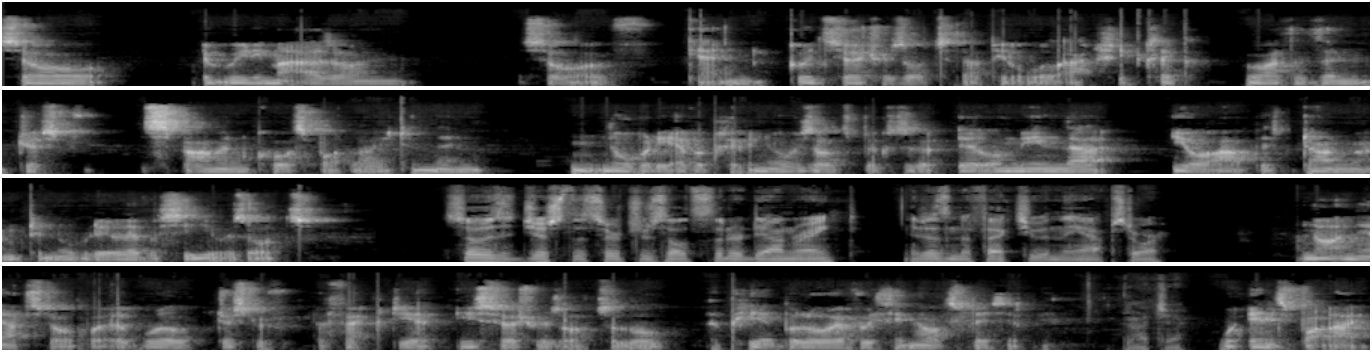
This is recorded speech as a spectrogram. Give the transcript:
So it really matters on sort of getting good search results that people will actually click rather than just spamming core Spotlight and then nobody ever clicking your results because it'll mean that your app is downranked and nobody will ever see your results. So is it just the search results that are downranked? It doesn't affect you in the App Store? Not in the App Store, but it will just affect your, your search results. Will appear below everything else, basically. Gotcha. In Spotlight.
